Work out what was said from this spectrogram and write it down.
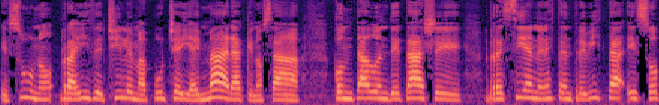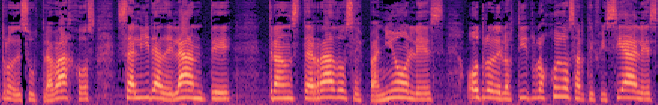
es uno, Raíz de Chile, Mapuche y Aymara, que nos ha contado en detalle recién en esta entrevista, es otro de sus trabajos. Salir adelante, Transterrados Españoles, otro de los títulos, Juegos Artificiales.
